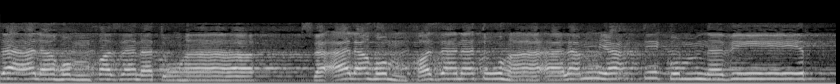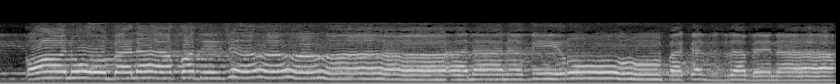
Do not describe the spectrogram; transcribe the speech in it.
سألهم خزنتها سألهم خزنتها ألم يأتكم نذير؟ قالوا بلى قد جاءنا نذير فكذبنا.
